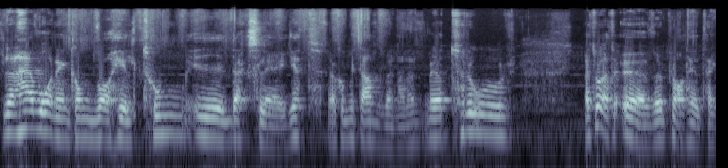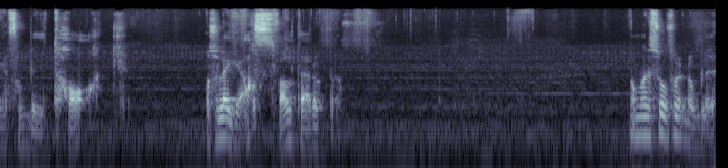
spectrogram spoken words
För den här våningen kommer vara helt tom i dagsläget. Jag kommer inte använda den. Men jag tror, jag tror att övre plan helt enkelt får bli tak. Och så lägger jag asfalt där uppe. Ja men så får det nog bli.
